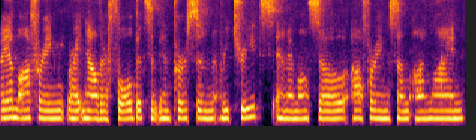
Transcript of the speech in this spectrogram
I am offering right now, they're full, but some in person retreats. And I'm also offering some online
